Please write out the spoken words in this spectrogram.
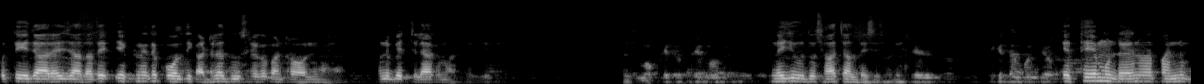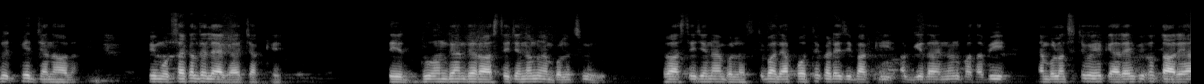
ਉਹ ਤੇਜ਼ ਆ ਰਿਹਾ ਸੀ ਜ਼ਿਆਦਾ ਤੇ ਇੱਕ ਨੇ ਤੇ ਕੋਲ ਦੀ ਕੱਢ ਲਿਆ, ਦੂਸਰੇ ਕੋ ਕੰਟਰੋਲ ਨਹੀਂ ਹੋਇਆ ਉਹਨੇ ਵਿੱਚ ਲਿਆ ਕੇ ਮਾਰਤਾ ਜੀ ਮੌਕੇ ਦੇ ਉੱਤੇ ਮੌਤ ਨਹੀਂ ਜੀ ਉਦੋਂ ਸਾਹ ਚੱਲਦੇ ਸੀ ਥੋੜੇ ਫਿਰ ਇੱਥੇ ਕਿੱਦਾਂ ਪਹੁੰਚਿਓ ਇੱਥੇ ਮੁੰਡੇ ਨੂੰ ਆਪਾਂ ਨੂੰ ਭੇ- ਭੇਜਿਆ ਨਾਲ। ਵੀ ਮੋਟਰਸਾਈਕਲ ਤੇ ਲੈ ਗਿਆ ਚੱਕ ਕੇ। ਤੇ ਦੋ ਆਉਂਦੇ ਆਉਂਦੇ ਰਾਸਤੇ 'ਚ ਇਹਨਾਂ ਨੂੰ ਐਂਬੂਲੈਂਸ ਮਿਲੀ। ਰਾਸਤੇ 'ਚ ਇਹਨਾਂ ਐਂਬੂਲੈਂਸ 'ਚ ਬਾਲੇ ਆਪਾਂ ਉੱਥੇ ਖੜੇ ਸੀ। ਬਾਕੀ ਅੱਗੇ ਦਾ ਇਹਨਾਂ ਨੂੰ ਪਤਾ ਵੀ ਐਂਬੂਲੈਂਸ 'ਚ ਕੋਈ ਕਹਿ ਰਿਹਾ ਵੀ ਉਤਾਰਿਆ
